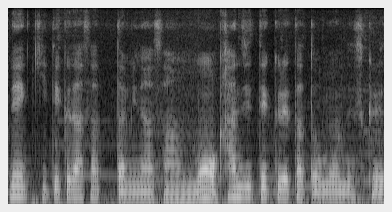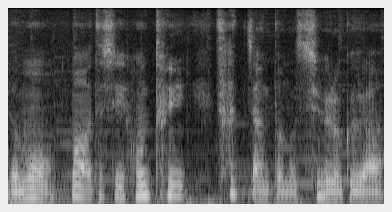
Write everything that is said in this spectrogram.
ね聞いてくださった皆さんも感じてくれたと思うんですけれどもまあ私本当にさっちゃんとの収録が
